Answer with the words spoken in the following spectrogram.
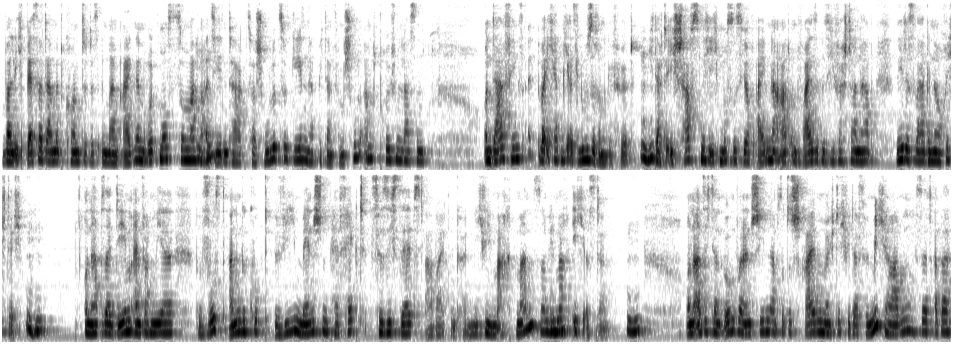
weil ich besser damit konnte, das in meinem eigenen Rhythmus zu machen, mhm. als jeden Tag zur Schule zu gehen. Habe mich dann vom Schulamt prüfen lassen und da fing es, weil ich habe mich als Loserin gefühlt. Mhm. Ich dachte, ich schaff's nicht, ich muss es hier auf eigene Art und Weise, bis ich verstanden habe, nee, das war genau richtig. Mhm. Und habe seitdem einfach mir bewusst angeguckt, wie Menschen perfekt für sich selbst arbeiten können. Nicht wie macht man es, sondern wie mhm. mache ich es denn? Mhm. Und als ich dann irgendwann entschieden habe, so das Schreiben möchte ich wieder für mich haben, ich sagte, aber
